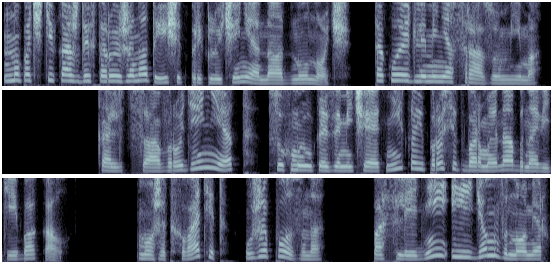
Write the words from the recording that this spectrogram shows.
но почти каждый второй женатый ищет приключения на одну ночь. Такое для меня сразу мимо. Кольца вроде нет, с ухмылкой замечает Ника и просит бармена обновить ей бокал. Может, хватит? Уже поздно. Последний и идем в номер.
